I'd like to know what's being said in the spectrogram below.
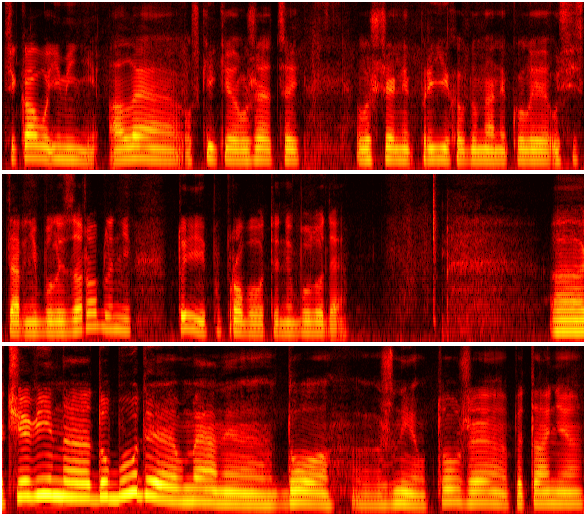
цікаво і мені. Але оскільки вже цей лущельник приїхав до мене, коли усі стерні були зароблені, то і попробувати не було де. Е, Чи він е, добуде в мене до е, жнив, то вже питання.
